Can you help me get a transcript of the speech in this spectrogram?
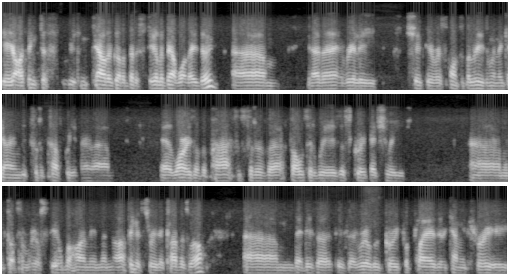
yeah, I think just you can tell they've got a bit of steel about what they do. Um, you know, they don't really shirk their responsibilities, when they go and get sort of tough, you know, um, uh, Warriors of the past have sort of uh, faltered, whereas this group actually um, have got some real steel behind them, and I think it's through the club as well. Um, that there's a there's a real good group of players that are coming through who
